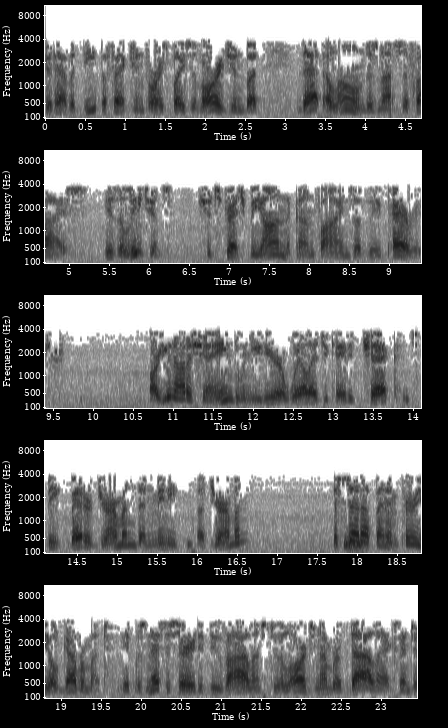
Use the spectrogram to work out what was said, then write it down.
should have a deep affection for his place of origin, but that alone does not suffice. His allegiance should stretch beyond the confines of the parish. Are you not ashamed when you hear a well educated Czech speak better German than many a German? To set up an imperial government, it was necessary to do violence to a large number of dialects and to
